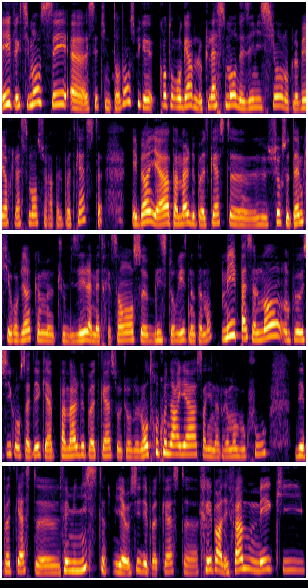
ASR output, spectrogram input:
et effectivement, c'est euh, c'est une tendance puisque quand on regarde le classement des émissions, donc le meilleur classement sur Apple Podcast, eh ben il y a pas mal de podcasts euh, sur ce thème qui revient comme tu le disais, la maîtressance, Bliss Stories notamment. Mais pas seulement, on peut aussi constater qu'il y a pas mal de podcasts autour de l'entrepreneuriat, ça il y en a vraiment beaucoup, des podcasts euh, féministes, mais il y a aussi des podcasts créés par des femmes mais qui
